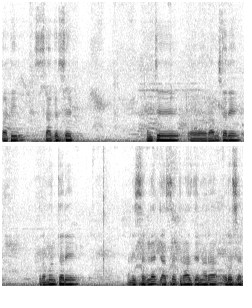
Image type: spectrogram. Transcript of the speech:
पाटील सागर आमचे अ, राम तरे रमण तरे आणि सगळ्यात जास्त त्रास देणारा रोशन.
